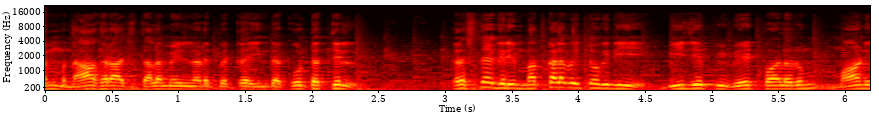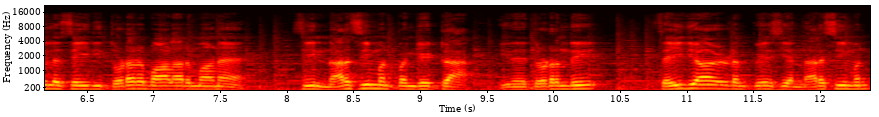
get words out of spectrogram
எம் நாகராஜ் தலைமையில் நடைபெற்ற இந்த கூட்டத்தில் கிருஷ்ணகிரி மக்களவைத் தொகுதி பிஜேபி வேட்பாளரும் மாநில செய்தி தொடர்பாளருமான சி நரசிம்மன் பங்கேற்றார். இதனைத் தொடர்ந்து செய்தியாளரிடம் பேசிய நரசிம்மன்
